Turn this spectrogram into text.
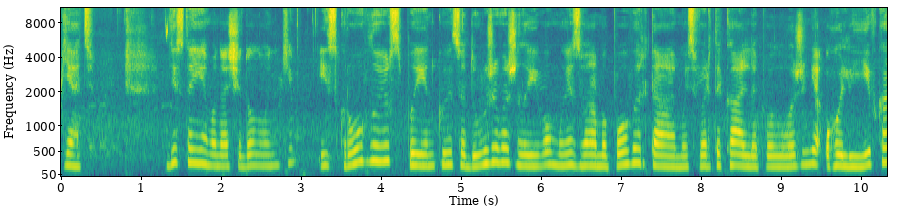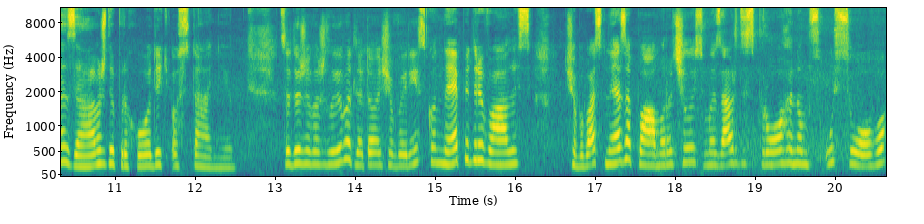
п'ять. Дістаємо наші долоньки і з круглою спинкою, це дуже важливо. Ми з вами повертаємось в вертикальне положення. Голівка завжди приходить останньою. Це дуже важливо для того, щоб ви різко не підривались, щоб у вас не запаморочилось. Ми завжди з прогином з усього.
